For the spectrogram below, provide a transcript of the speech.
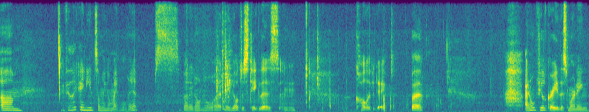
Um, I feel like I need something on my lips, but I don't know what. Maybe I'll just take this and call it a day. But I don't feel great this morning.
